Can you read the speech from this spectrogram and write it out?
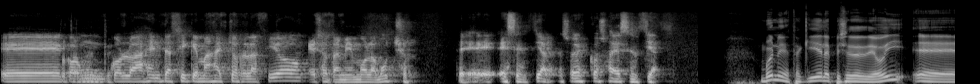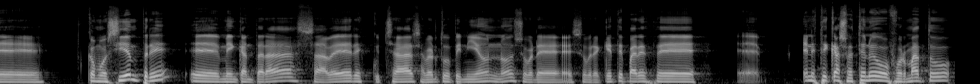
eh, con, con, la gente así que más ha hecho relación, eso también mola mucho. esencial, eso es cosa esencial. Bueno, y hasta aquí el episodio de hoy. Eh, como siempre, eh, me encantará saber, escuchar, saber tu opinión ¿no? sobre, sobre qué te parece, eh, en este caso, este nuevo formato,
